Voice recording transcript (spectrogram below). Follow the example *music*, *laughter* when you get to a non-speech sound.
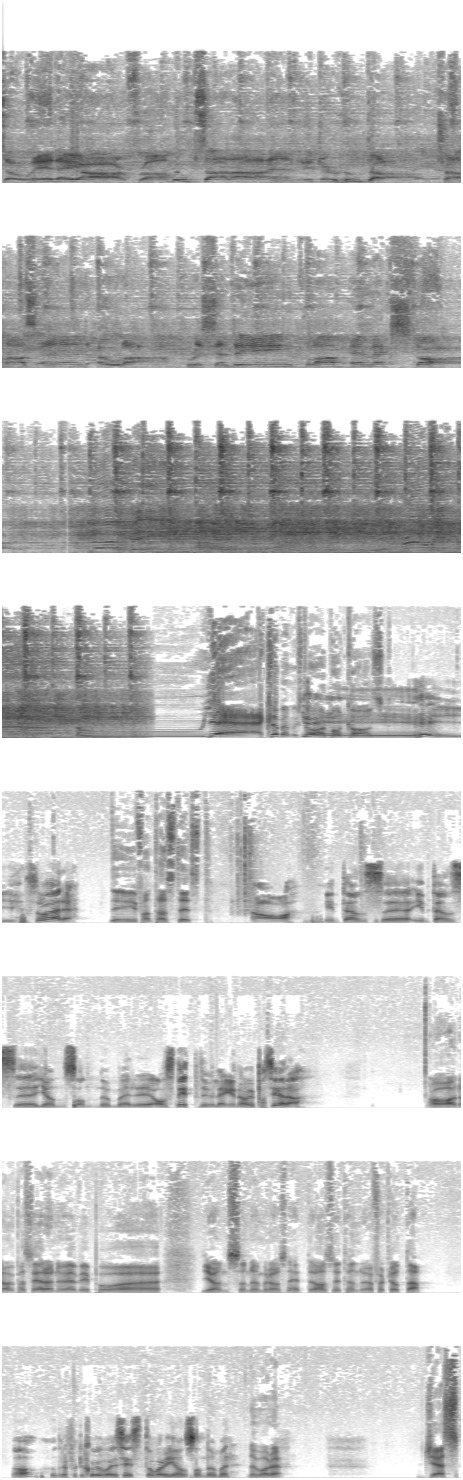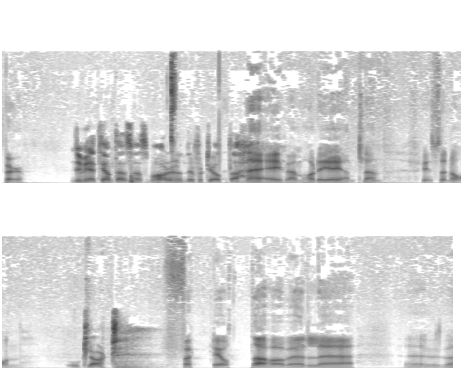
So here they are from Uppsala and Ytterhuda, Thomas and Ola, presenting Club MX Star. Ooh, yeah! Club MX Star Podcast. Hej, hej, så är det. Det är fantastiskt. Ja, inte ens, eh, inte ens eh, Jönsson nummer eh, avsnitt nu längre. Nu har vi passerat. Ja, då har vi passerat. Nu är vi på Jönsson nummeravsnitt. Avsnitt 148. Ja, 147 var ju sist. Då var det Jönsson nummer. Det var det. Jesper. Nu vet jag inte ens vem som har 148. Nej, vem har det egentligen? Finns det någon? Oklart. 48 har väl,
